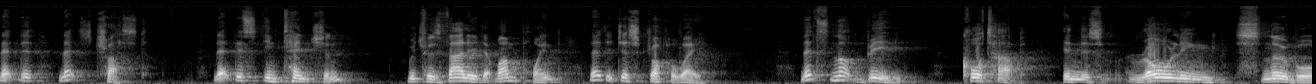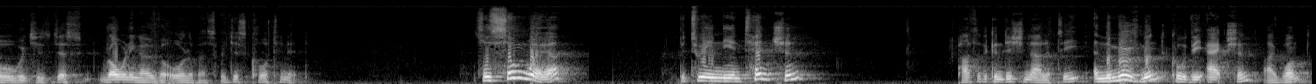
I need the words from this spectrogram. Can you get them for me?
Let the, let's trust. Let this intention which was valid at one point, let it just drop away. Let's not be caught up in this rolling snowball which is just rolling over all of us. We're just caught in it. So, somewhere between the intention, part of the conditionality, and the movement called the action I want,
